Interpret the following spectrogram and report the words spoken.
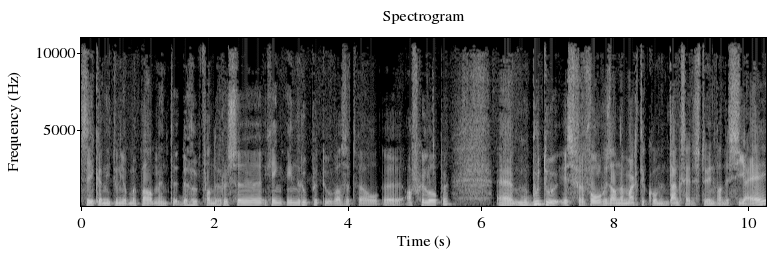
zeker niet toen hij op een bepaald moment de, hulp van de Russen ging inroepen. Toen was het wel uh, afgelopen. Uh, Mobutu is vervolgens aan de macht gekomen dankzij de steun van de CIA.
